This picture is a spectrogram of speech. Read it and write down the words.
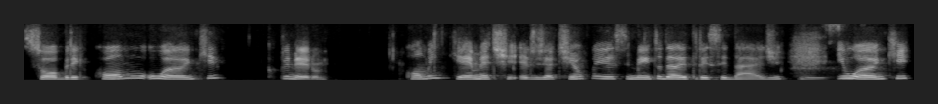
sobre como o Anki, primeiro, como em Kemet eles já tinham conhecimento da eletricidade Isso. e o Anki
